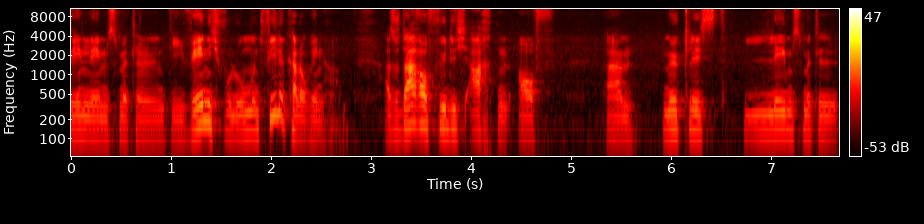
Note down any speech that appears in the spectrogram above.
den Lebensmitteln, die wenig Volumen und viele Kalorien haben. Also darauf würde ich achten, auf ähm, möglichst Lebensmittel,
